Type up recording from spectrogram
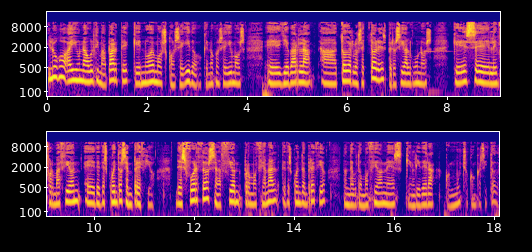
Y luego hay una última parte que no hemos conseguido, que no conseguimos eh, llevarla a todos los sectores, pero sí a algunos que es eh, la información eh, de descuentos en precio, de esfuerzos en acción promocional de descuento en precio, donde automoción es quien lidera con mucho, con casi todo,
